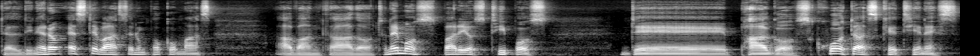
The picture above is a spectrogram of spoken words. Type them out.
del dinero. Este va a ser un poco más avanzado. Tenemos varios tipos de pagos, cuotas que tienes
